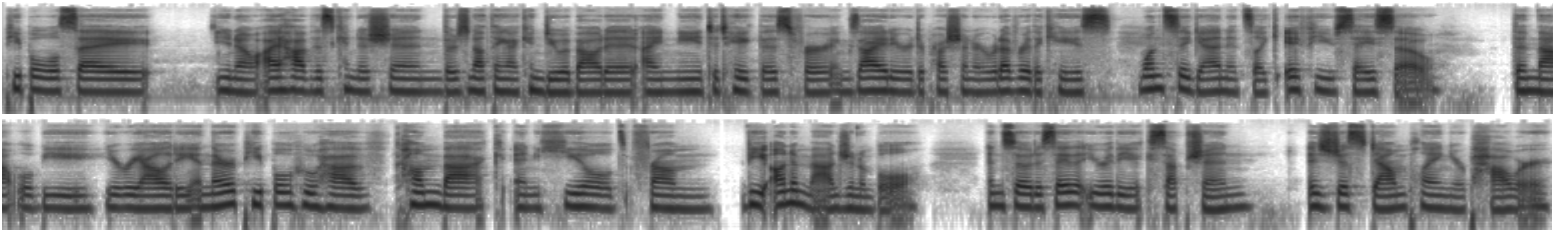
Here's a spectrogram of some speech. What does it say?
people will say, you know, I have this condition. There's nothing I can do about it. I need to take this for anxiety or depression or whatever the case. Once again, it's like, if you say so, then that will be your reality. And there are people who have come back and healed from the unimaginable. And so to say that you're the exception is just downplaying your power.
